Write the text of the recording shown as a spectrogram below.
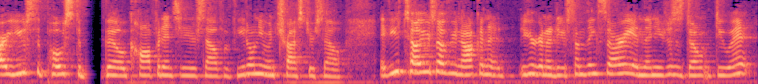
are you supposed to build confidence in yourself if you don't even trust yourself? If you tell yourself you're not to, you're to do something, sorry, and then you just don't do it,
